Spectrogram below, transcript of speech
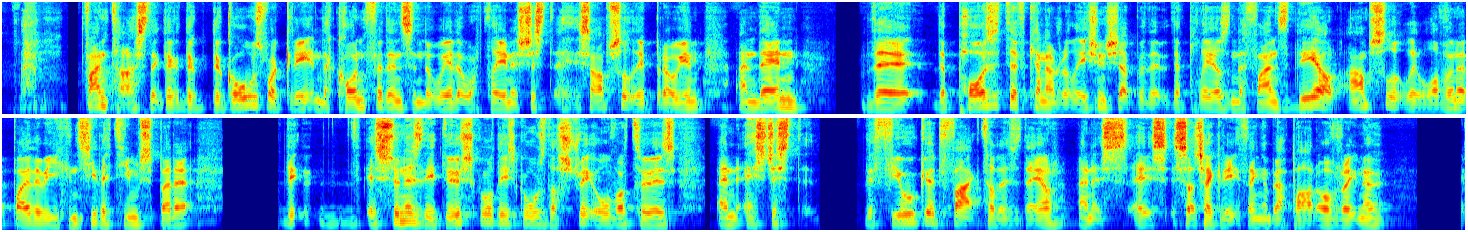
fantastic. The, the, the goals were great, and the confidence in the way that we're playing, it's just it's absolutely brilliant. And then the the positive kind of relationship with the, the players and the fans, they are absolutely loving it. By the way, you can see the team spirit. They, as soon as they do score these goals, they're straight over to us, and it's just the feel good factor is there, and it's it's such a great thing to be a part of right now.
